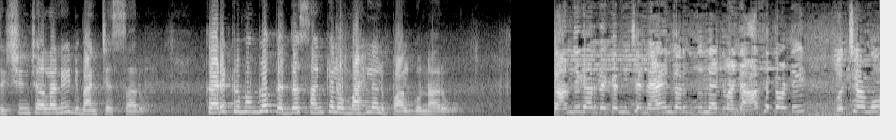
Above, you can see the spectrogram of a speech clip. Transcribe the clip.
శిక్షించాలని డిమాండ్ చేశారు. కార్యక్రమంలో పెద్ద సంఖ్యలో మహిళలు పాల్గొన్నారు. గాంధీ గారి దగ్గర నుంచి న్యాయం జరుగుతున్నటువంటి ఆశతోటి వచ్చాము.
